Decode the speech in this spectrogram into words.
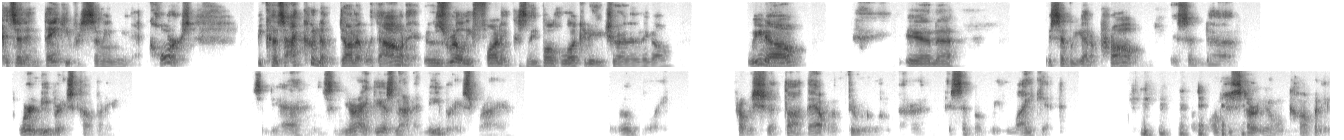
I said, and thank you for sending me that course because I couldn't have done it without it. It was really funny because they both look at each other and they go, we know. And uh, they said, we got a problem. They said, uh, we're a knee brace company. I said, yeah. He said, your idea is not a knee brace, Brian. Oh boy, probably should have thought that one through a little better. They said, but we like it. Why don't you start your own company?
